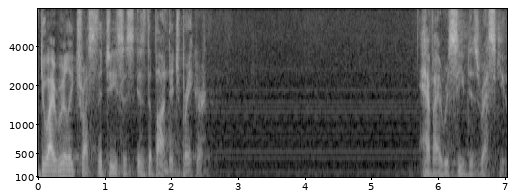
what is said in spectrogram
Do I really trust that Jesus is the bondage breaker? have I received his rescue?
